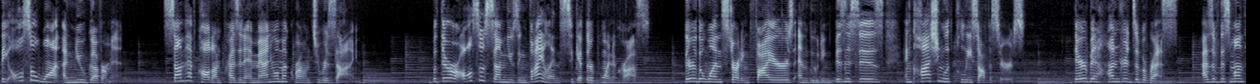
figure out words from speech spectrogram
They also want a new government. Some have called on President Emmanuel Macron to resign. But there are also some using violence to get their point across. They're the ones starting fires and looting businesses and clashing with police officers. There have been hundreds of arrests. As of this month,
